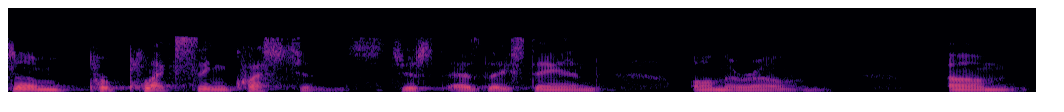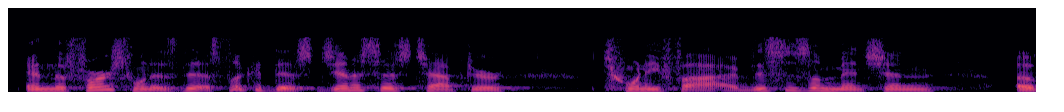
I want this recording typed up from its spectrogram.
some perplexing questions just as they stand on their own. Um, and the first one is this look at this Genesis chapter 25. This is a mention of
